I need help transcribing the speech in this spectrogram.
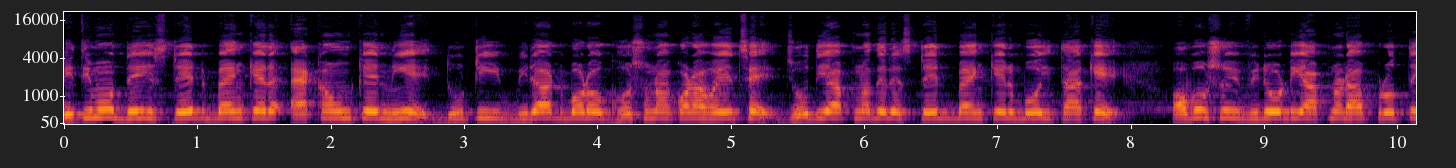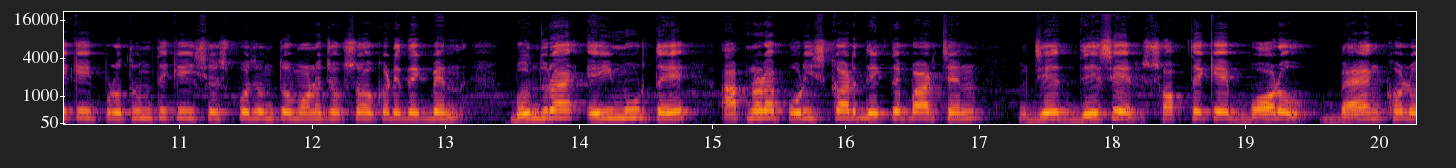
ইতিমধ্যেই স্টেট ব্যাংকের অ্যাকাউন্টকে নিয়ে দুটি বিরাট বড় ঘোষণা করা হয়েছে। যদি আপনাদের স্টেট ব্যাংকের বই থাকে, অবশ্যই ভিডিওটি আপনারা প্রত্যেকেই প্রথম থেকেই শেষ পর্যন্ত মনোযোগ সহকারে দেখবেন। বন্ধুরা, এই মুহূর্তে আপনারা পরিষ্কার দেখতে পাচ্ছেন যে দেশের সবথেকে বড় ব্যাংক হলো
